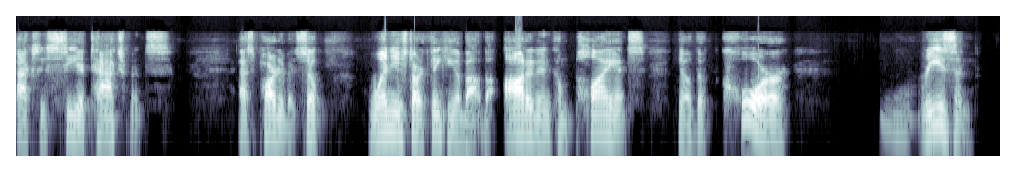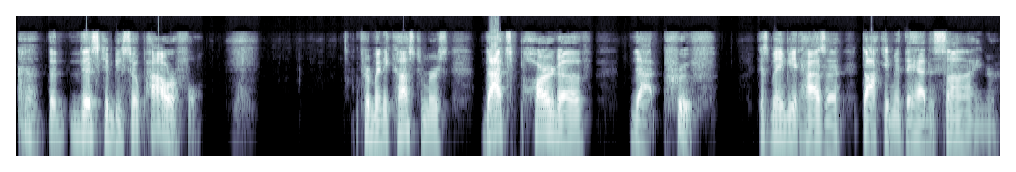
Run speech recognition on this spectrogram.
actually see attachments as part of it. So when you start thinking about the audit and compliance, you know, the core reason that this can be so powerful for many customers, that's part of that proof because maybe it has a document they had to sign or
